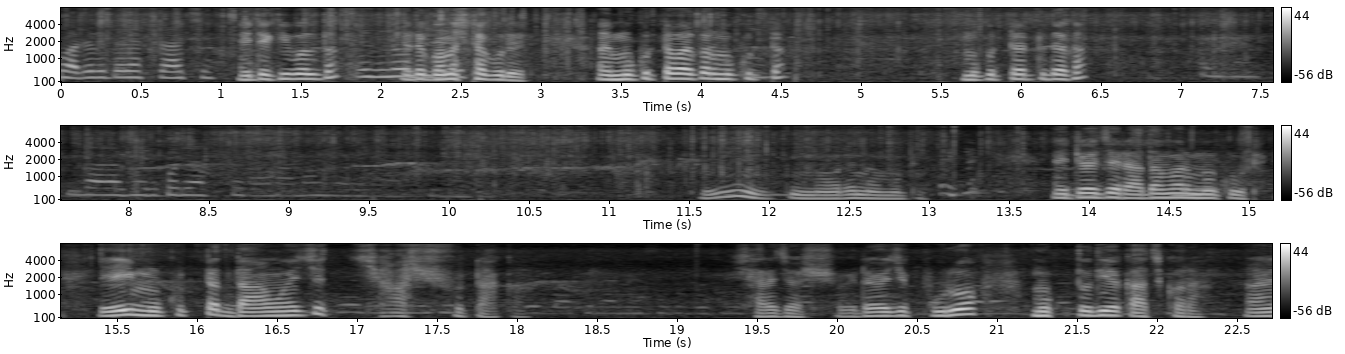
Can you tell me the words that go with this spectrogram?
ঘরের ভিতরে একটা আছে। এটা কি বলতো? এটা গণেশ ঠাকুরের। আর মুকুটটা বার কর মুকুটটা। মুকুটটা একটু দেখা। হুম, নড়ে না মুকুট এটা হচ্ছে রাধামার মুকুট। এই মুকুটটার দাম হয়েছে চারশো টাকা সাড়ে চারশো। এটা হয়েছে পুরো মুক্ত দিয়ে কাজ করা। আমি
